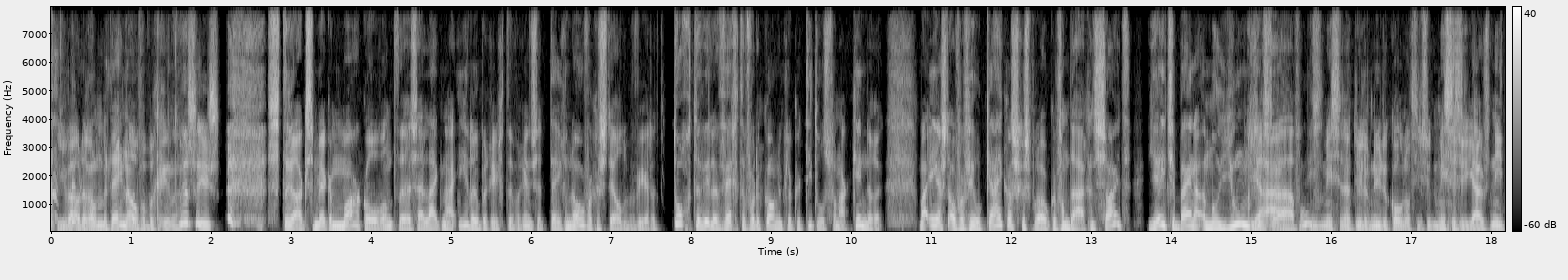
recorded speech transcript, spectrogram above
Je wou er al meteen over beginnen. Precies. Straks Meghan Markle, want eh, zij lijkt na eerdere berichten waarin ze het tegenovergestelde beweerde toch te willen vechten voor de koninklijke titels van haar kinderen. Maar eerst over veel kijkers gesproken vandaag een site. Jeetje, bijna een miljoen gisteravond. die missen natuurlijk nu de of die missen ze juist niet,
